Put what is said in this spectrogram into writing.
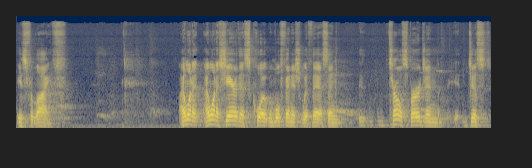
is for life. I want to I want to share this quote and we'll finish with this and Charles Spurgeon just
